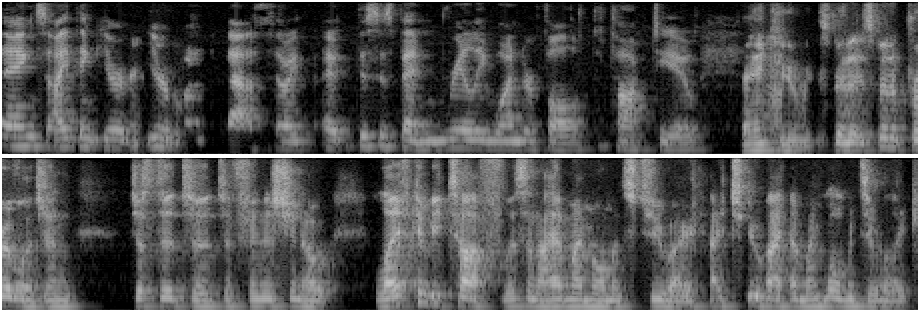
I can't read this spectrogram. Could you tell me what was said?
things. I think you're Thank you're you. one of the best. So I, I, this has been really wonderful to talk to you. Thank um, you. It's been it's been a privilege, and just to, to, to finish, you know, life can be tough. Listen, I have my moments too. I, I do. I have my moments too. Like,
